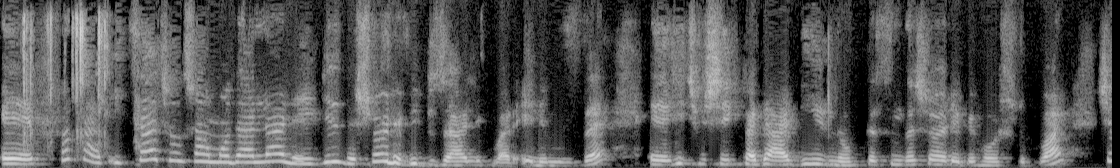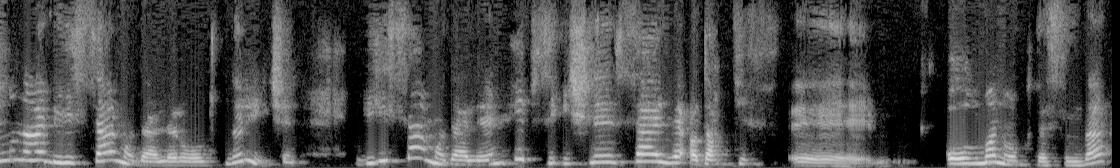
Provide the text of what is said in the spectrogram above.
E, fakat içsel çalışan modellerle ilgili de şöyle bir güzellik var elimizde. E, hiçbir şey kader değil noktasında şöyle bir hoşluk var. Şimdi bunlar bilişsel modeller oldukları için bilişsel modellerin hepsi işlevsel ve adaptif e, olma noktasında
